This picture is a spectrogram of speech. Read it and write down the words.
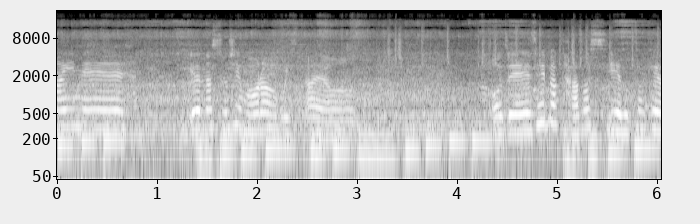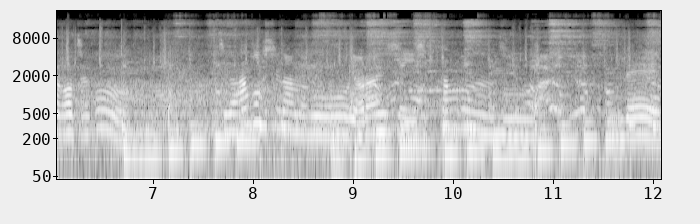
저희는 일어나서 조식 먹으러 가고 있어요. 어제 새벽 5시에 도착해가지고 지금 한국 시간으로 11시 23분인데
